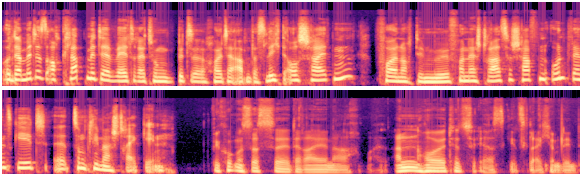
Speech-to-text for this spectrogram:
Und damit es auch klappt mit der Weltrettung, bitte heute Abend das Licht ausschalten, vorher noch den Müll von der Straße schaffen und, wenn es geht, äh, zum Klimastreik gehen. Wir gucken uns das äh, der Reihe nach mal an heute. Zuerst geht es gleich um den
